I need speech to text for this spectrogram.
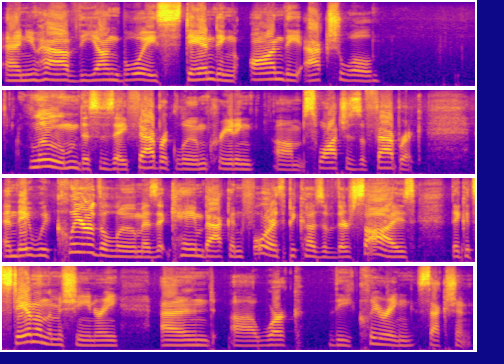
and you have the young boys standing on the actual loom. This is a fabric loom creating um, swatches of fabric. And they would clear the loom as it came back and forth because of their size. They could stand on the machinery and uh, work the clearing section.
